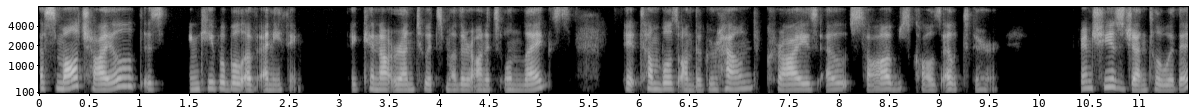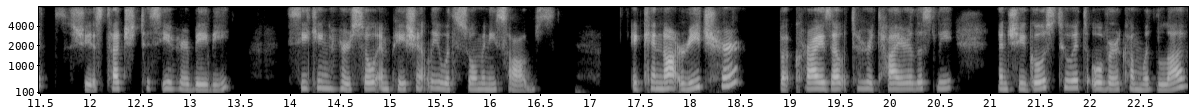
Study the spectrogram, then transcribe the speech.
a small child is incapable of anything it cannot run to its mother on its own legs. It tumbles on the ground, cries out, sobs, calls out to her. And she is gentle with it. She is touched to see her baby, seeking her so impatiently with so many sobs. It cannot reach her, but cries out to her tirelessly, and she goes to it overcome with love.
